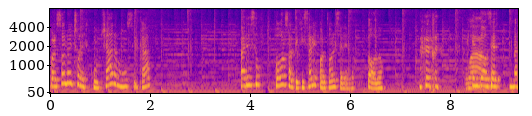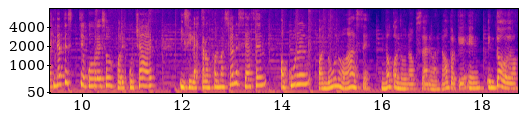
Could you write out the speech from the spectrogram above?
por el solo hecho de escuchar música, parece fuegos artificiales por todo el cerebro, todo. Entonces, imagínate si ocurre eso por escuchar y si las transformaciones se hacen, ocurren cuando uno hace, no cuando uno observa, ¿no? Porque en, en todo,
